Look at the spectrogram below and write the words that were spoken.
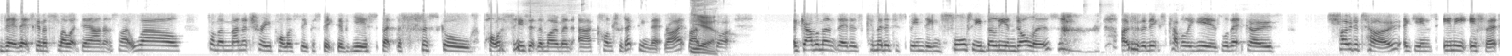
that that's going to slow it down. And it's like, well, from a monetary policy perspective, yes, but the fiscal policies at the moment are contradicting that, right? Like Yeah. we've got a government that is committed to spending $40 billion over the next couple of years. Well, that goes toe to toe against any effort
